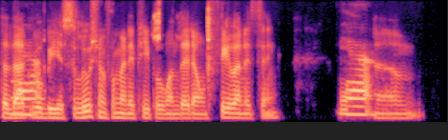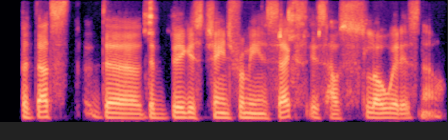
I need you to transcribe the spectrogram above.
that that yeah. will be a solution for many people when they don't feel anything. Yeah. Um, but that's the the biggest change for me in sex is how slow it is now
